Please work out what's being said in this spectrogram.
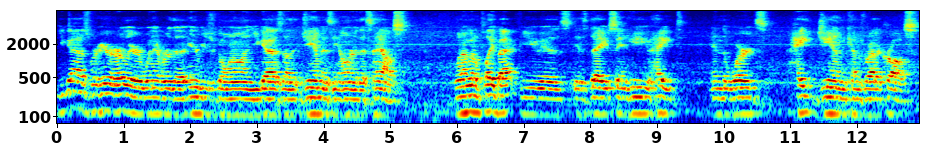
you guys were here earlier whenever the interviews were going on, and you guys know that Jim is the owner of this house. What I'm gonna play back for you is, is Dave saying who you hate, and the words hate Jim comes right across.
